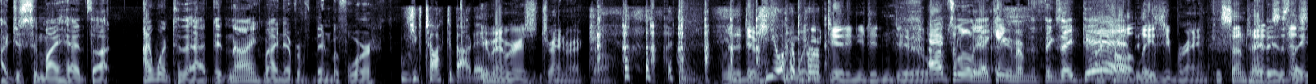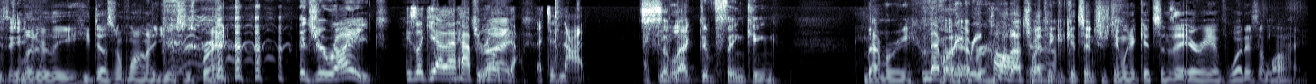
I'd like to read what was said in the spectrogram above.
I just in my head thought I went to that, didn't I? I never have been before. you've talked about it Your memory is a train wreck, though. I mean, the difference You are between what you did and you didn't do. Absolutely, I can't remember the things I did. I call it lazy brain because sometimes It is lazy. literally he doesn't want to use his brain. It's you're right. he's like yeah that happened That's you're like no that did not Selective thinking, memory, Memory whatever. recall. well, that's why I think it gets interesting when it gets into the area of what is a lie.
